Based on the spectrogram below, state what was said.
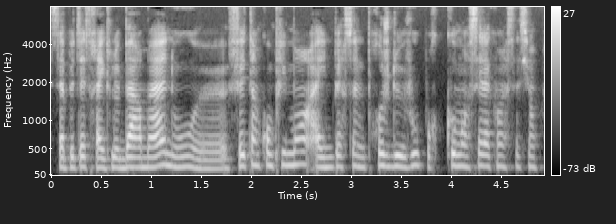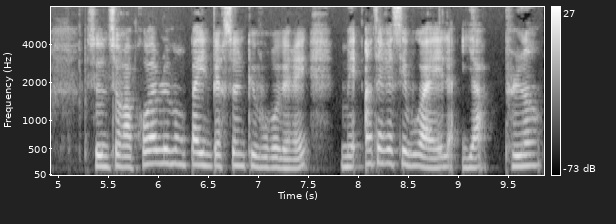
Ça peut être avec le barman ou euh, faites un compliment à une personne proche de vous pour commencer la conversation. Ce ne sera probablement pas une personne que vous reverrez, mais intéressez-vous à elle. Il y a plein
